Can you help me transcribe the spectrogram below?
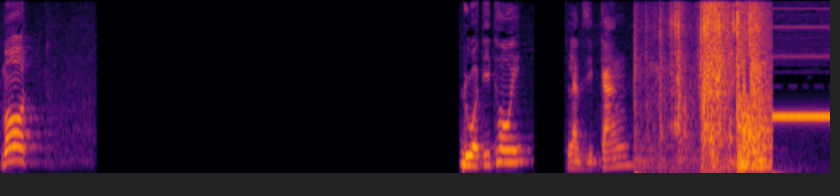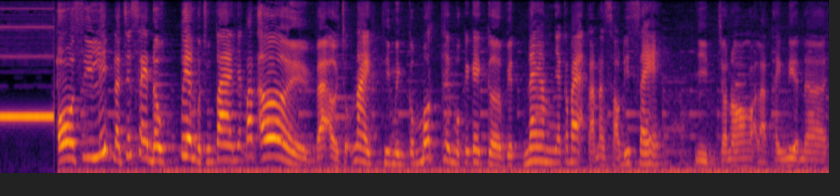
1 Đùa tí thôi. Làm gì căng? Oxylip là chiếc xe đầu tiên của chúng ta nha các bạn ơi. Và ở chỗ này thì mình có mốt thêm một cái cây cờ Việt Nam nha các bạn. Cả đằng sau đi xe. Nhìn cho nó gọi là thanh niên uh,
